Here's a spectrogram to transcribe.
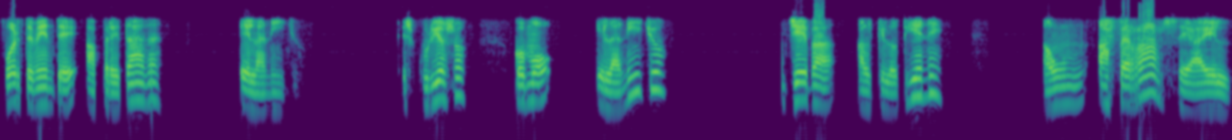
fuertemente apretada, el anillo. Es curioso cómo el anillo lleva al que lo tiene a un aferrarse a él.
